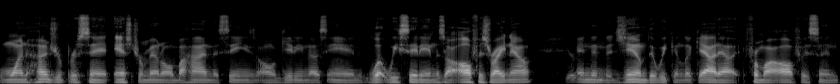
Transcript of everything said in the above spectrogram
100% instrumental behind the scenes on getting us in what we sit in as our office right now, Yep. and then the gym that we can look out at from our office and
